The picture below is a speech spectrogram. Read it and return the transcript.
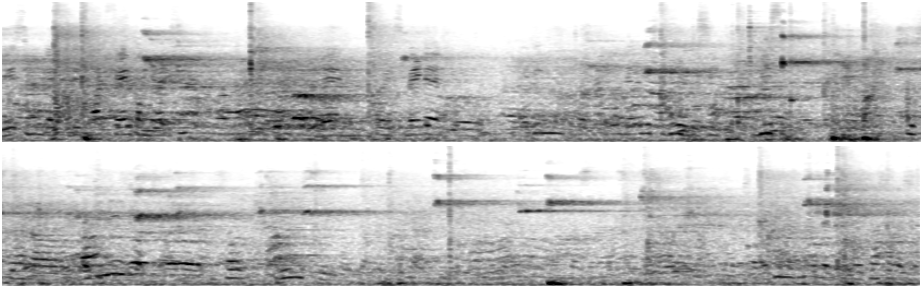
they think that it is not fair competition. Then, so it's better. I think the level is similar to uh, I think, uh, so BC. I think it's not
